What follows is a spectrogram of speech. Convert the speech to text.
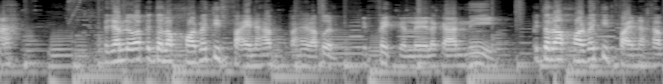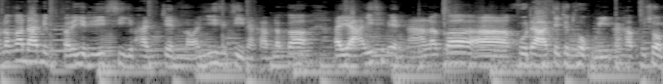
อะแต่ย้ำเลยว่าเป็นตัวละครไม่ติดไฟนะครับไปเราเปิดเอฟเฟกต์กันเลยแล้วกันนี่เป็นตัวละครไม่ติดไฟนะครับแล้วก็ดาเมจตอนนี้อยู่ที่ 4,724 นะครับแล้วก็ระยะ 21 นะ แล้วก็คูดาว 7.6 วินะครับผู้ชม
